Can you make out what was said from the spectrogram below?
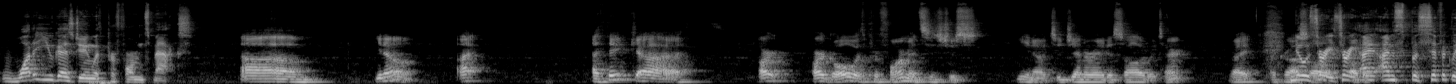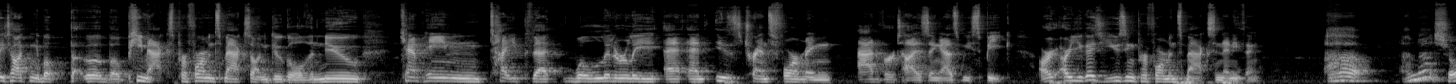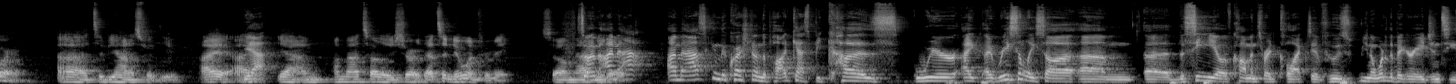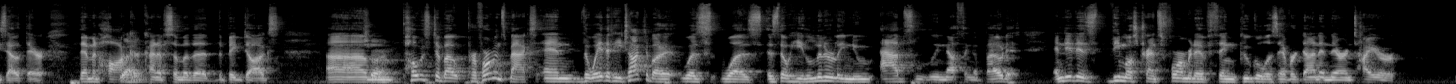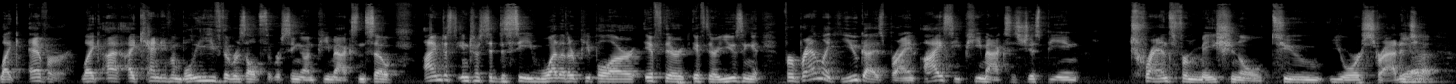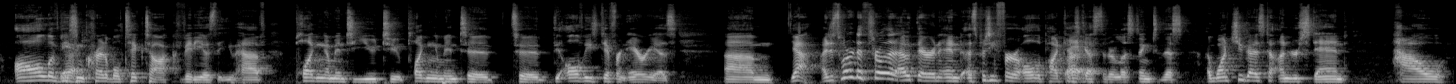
What are you guys doing with Performance Max? Um, you know, I I think uh, our our goal with performance is just you know to generate a solid return right? Across no sorry all, sorry. all I, am specifically talking about about pmax performance max on google the new campaign type that will literally and, and is transforming advertising as we speak. Are, are you guys using performance max in anything? Uh, i'm not sure uh, to be honest with you. I, I yeah. yeah I'm, I'm not totally sure. That's a new one for me so i'm, so I'm, I'm I'm asking the question on the podcast because we're. I, I recently saw um, uh, the CEO of Common Thread Collective, who's you know one of the bigger agencies out there. Them and Hawke right. are kind of some of the the big dogs. Um, sure. Post about Performance Max, and the way that he talked about it was was as though he literally knew absolutely nothing about it, and it is the most transformative thing Google has ever done in their entire like ever. Like I, I, can't even believe the results that we're seeing on PMax. And so I'm just interested to see what other people are if they're if they're using it. For a brand like you guys, Brian, I see PMax as just being transformational to your strategy. Yeah. All of these yeah. incredible TikTok videos that you have, plugging them into YouTube, plugging them into to the, all these different areas. Um, yeah, I just wanted to throw that out there, and, and especially for all the podcast right. guests that are listening to this, I want you guys to understand how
